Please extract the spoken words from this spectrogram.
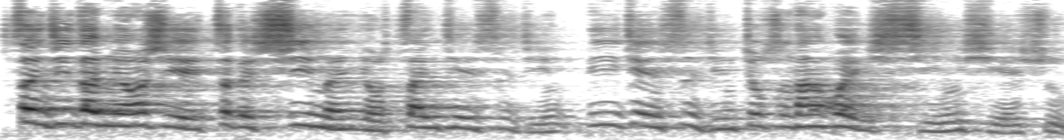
圣经在描写这个西门有三件事情，第一件事情就是他会行邪术，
